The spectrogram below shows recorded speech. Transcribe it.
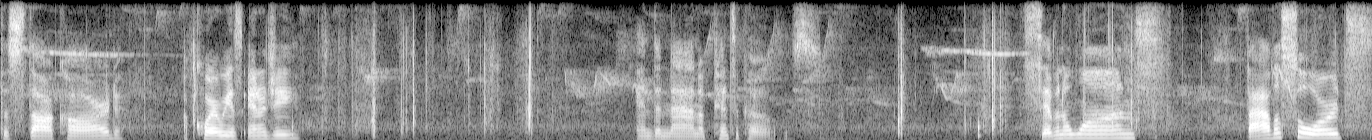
The Star card. Aquarius energy. And the Nine of Pentacles. Seven of Wands. Five of Swords.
